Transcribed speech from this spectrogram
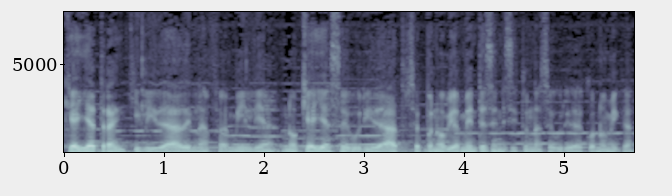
que haya tranquilidad en la familia, no que haya seguridad, bueno, obviamente se necesita una seguridad económica,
